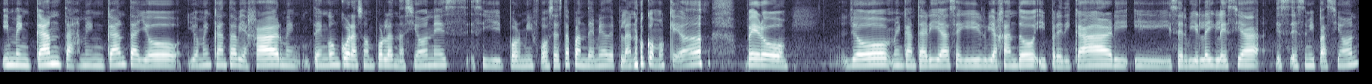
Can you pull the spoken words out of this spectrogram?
y me encanta, me encanta, yo, yo me encanta viajar, me, tengo un corazón por las naciones, si por mi, o sea, esta pandemia de plano como que, ah, pero yo me encantaría seguir viajando y predicar y, y servir la iglesia, es, es mi pasión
